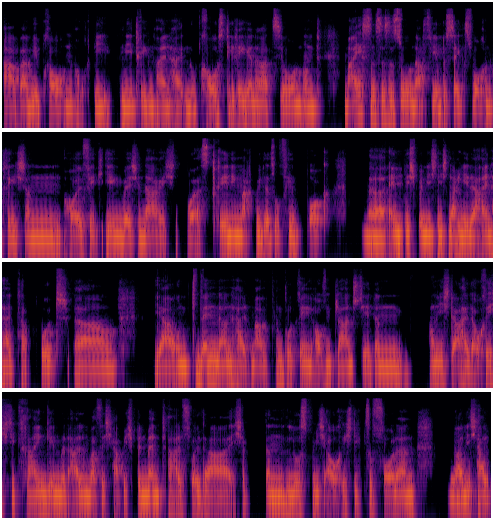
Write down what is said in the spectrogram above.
aber wir brauchen auch die niedrigen Einheiten. Du brauchst die Regeneration und meistens ist es so, nach vier bis sechs Wochen kriege ich dann häufig irgendwelche Nachrichten, wo das Training macht wieder so viel Bock. Mhm. Äh, endlich bin ich nicht nach jeder Einheit kaputt. Äh, ja, und wenn dann halt mal Tempotraining auf dem Plan steht, dann kann ich da halt auch richtig reingehen mit allem, was ich habe. Ich bin mental voll da. Ich habe dann mhm. Lust, mich auch richtig zu fordern, ja. weil ich halt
